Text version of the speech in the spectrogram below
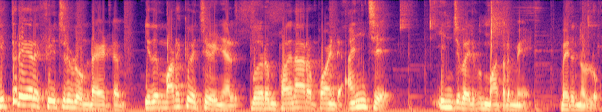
ഇത്രയേറെ ഫീച്ചറുകൾ ഉണ്ടായിട്ടും ഇത് മടക്കി വെച്ച് കഴിഞ്ഞാൽ വെറും പതിനാറ് പോയിന്റ് അഞ്ച് ഇഞ്ച് വലിപ്പം മാത്രമേ വരുന്നുള്ളൂ.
